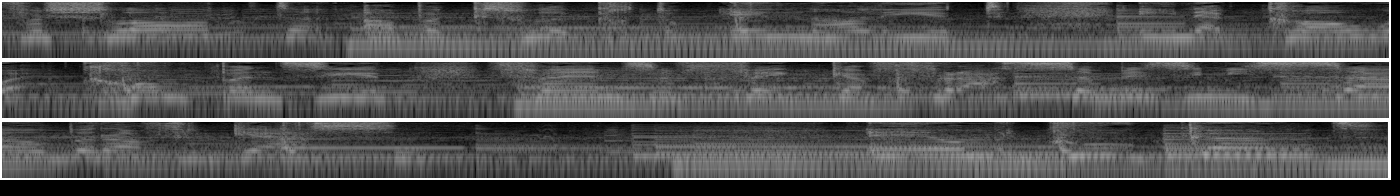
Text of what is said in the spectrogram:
verschloten, aber geschluckt und inhaliert, reingehauen, kompensiert, Fernsehen ficken, fressen, bis ich mich selber vergessen. Ich hab mir gut gegönnt,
